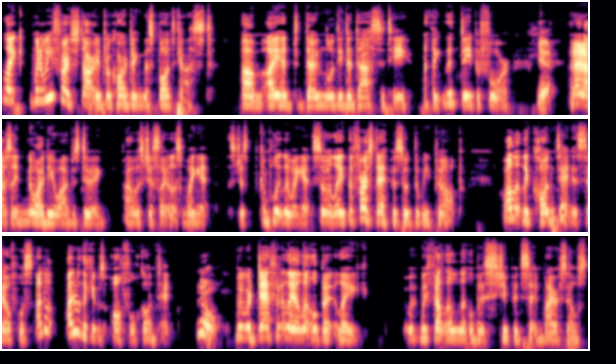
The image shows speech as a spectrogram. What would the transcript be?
Like when we first started recording this podcast, um, I had downloaded Audacity. I think the day before. Yeah. And I had absolutely no idea what I was doing. I was just like, let's wing it. Let's just completely wing it. So like the first episode that we put up, while the content itself was, I don't, I don't think it was awful content. No, We were definitely a little bit like, we- we felt a little bit stupid sitting by ourselves,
